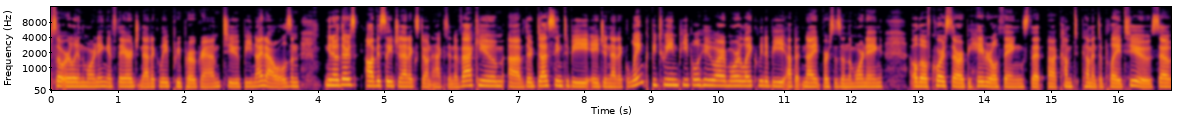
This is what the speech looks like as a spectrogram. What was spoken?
so early in the morning if they are genetically pre-programmed to be night owls. And, you know, there's obviously genetics don't act in a vacuum. Uh, there does seem to be a genetic link between people who are more likely to be up at night versus in the morning. Although, of course, there are behavioral things that uh, come to, come into play too. So,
